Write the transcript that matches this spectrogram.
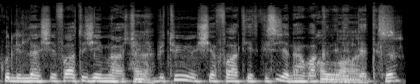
Kullillah e, şefaatü cemiha. Çünkü evet. bütün şefaat yetkisi Cenab-ı Hakk'ın elindedir. Ettir.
